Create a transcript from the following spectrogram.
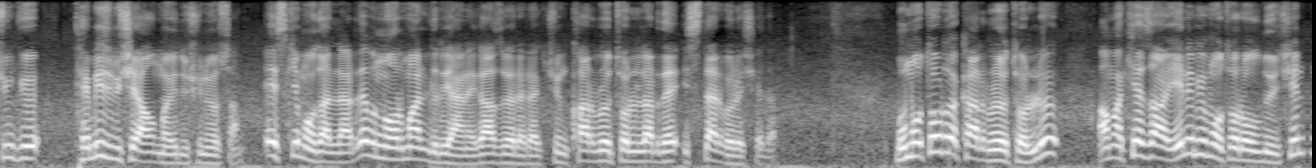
Çünkü temiz bir şey almayı düşünüyorsan. Eski modellerde bu normaldir yani gaz vererek. Çünkü karbüratörlüler de ister böyle şeyler. Bu motor da karbüratörlü ama keza yeni bir motor olduğu için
